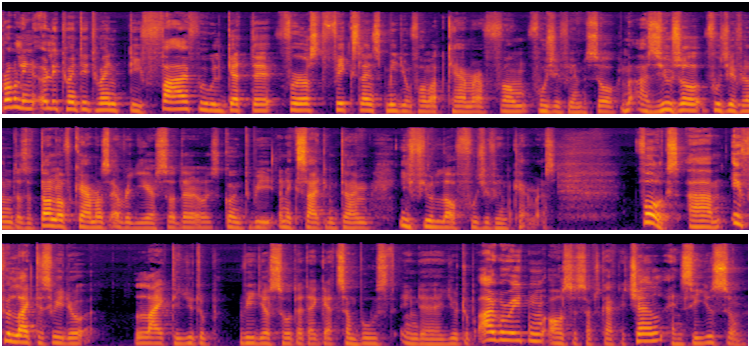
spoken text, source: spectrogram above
probably in early 2025 we will get the first fixed lens medium format camera from Fujifilm. So as usual Fujifilm does a ton of cameras every year so there is going to be an exciting time if you love Fujifilm cameras. Folks, um, if you like this video, like the YouTube video so that I get some boost in the YouTube algorithm. Also subscribe to the channel and see you soon.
